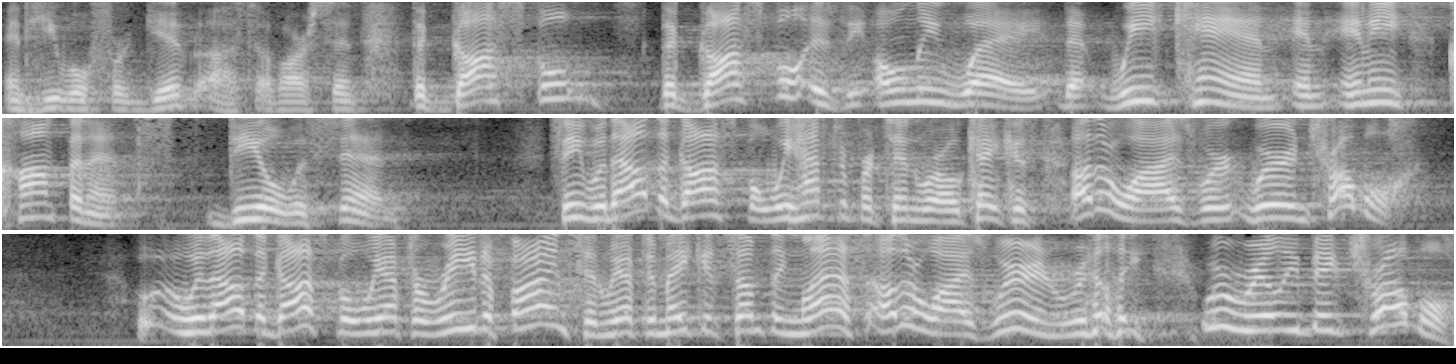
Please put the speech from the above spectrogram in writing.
and He will forgive us of our sin. The gospel, the gospel is the only way that we can, in any confidence, deal with sin. See, without the gospel, we have to pretend we're okay because otherwise we're, we're in trouble. Without the gospel, we have to redefine sin. We have to make it something less. Otherwise, we're in really, we're really big trouble.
